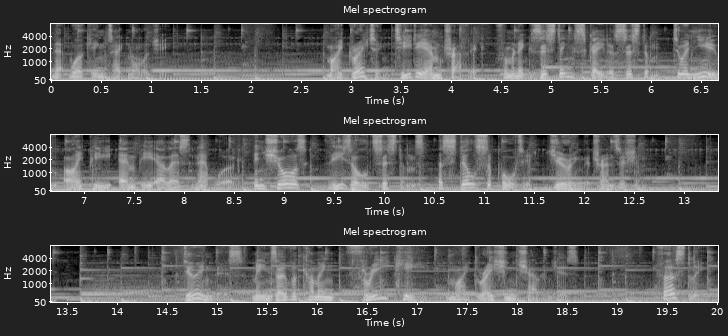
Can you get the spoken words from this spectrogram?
networking technology. Migrating TDM traffic from an existing SCADA system to a new IP MPLS network ensures these old systems are still supported during the transition. Doing this means overcoming three key migration challenges. Firstly,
